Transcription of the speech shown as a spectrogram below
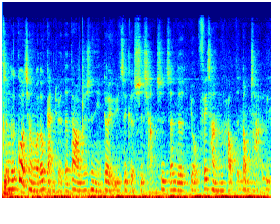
整个过程我都感觉得到，就是你对于这个市场是真的有非常好的洞察力。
